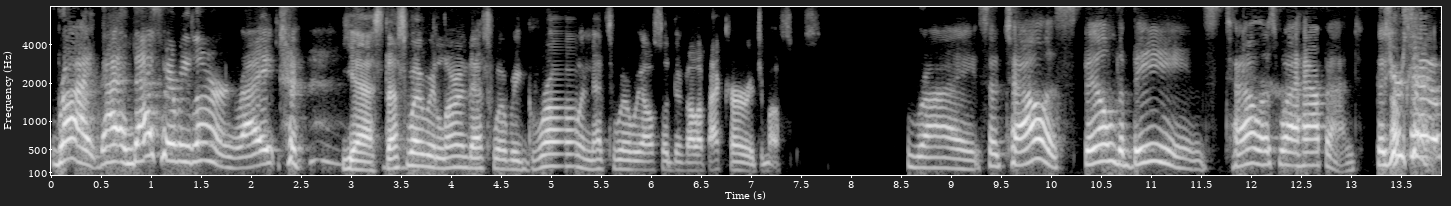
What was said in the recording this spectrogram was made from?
Right. That and that's where we learn, right? yes, that's where we learn, that's where we grow, and that's where we also develop our courage muscles. Right. So tell us, spill the beans. Tell us what happened. Because you're okay. so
